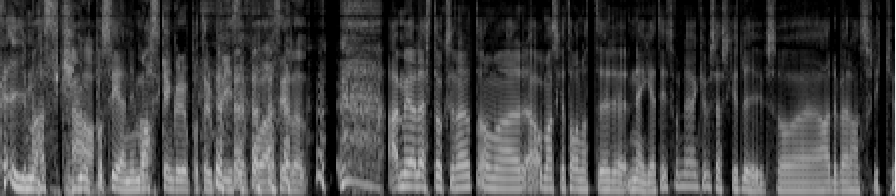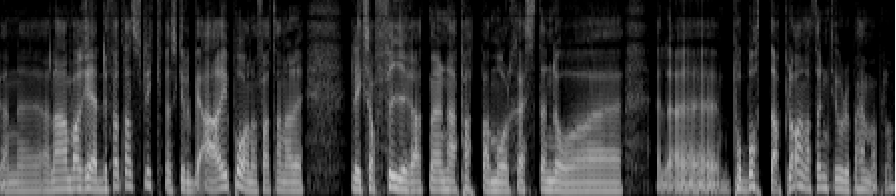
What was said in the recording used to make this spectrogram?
i mask. Ja, går på scen i mask. Masken går upp och tar priser på scenen. ja, men jag läste också att om man, om man ska ta något eh, negativt från Dejan Kulusevskis liv så hade väl hans flickvän, eh, eller han var rädd för att hans flickvän skulle bli arg på honom för att han hade liksom firat med den här pappamålgesten då, eh, eller, på bortaplan, att han inte gjorde det på hemmaplan.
